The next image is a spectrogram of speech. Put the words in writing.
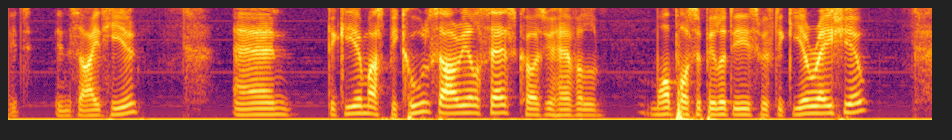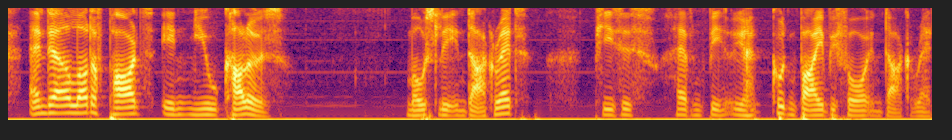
It's inside here. And the gear must be cool, Sariel says, because you have more possibilities with the gear ratio and there are a lot of parts in new colors mostly in dark red pieces haven't been you couldn't buy before in dark red.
